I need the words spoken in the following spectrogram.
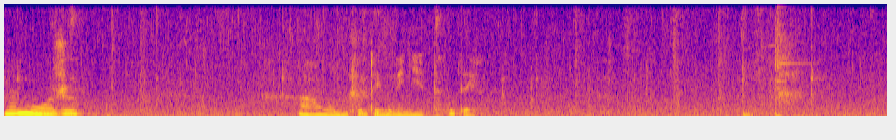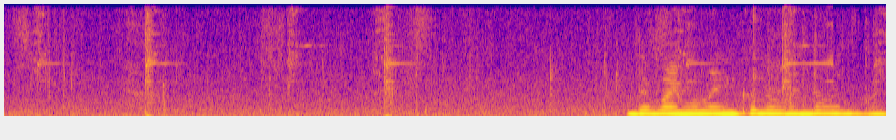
Не можу. А, вон туди мені, туди. Давай, маленька, давай, давай, давай.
